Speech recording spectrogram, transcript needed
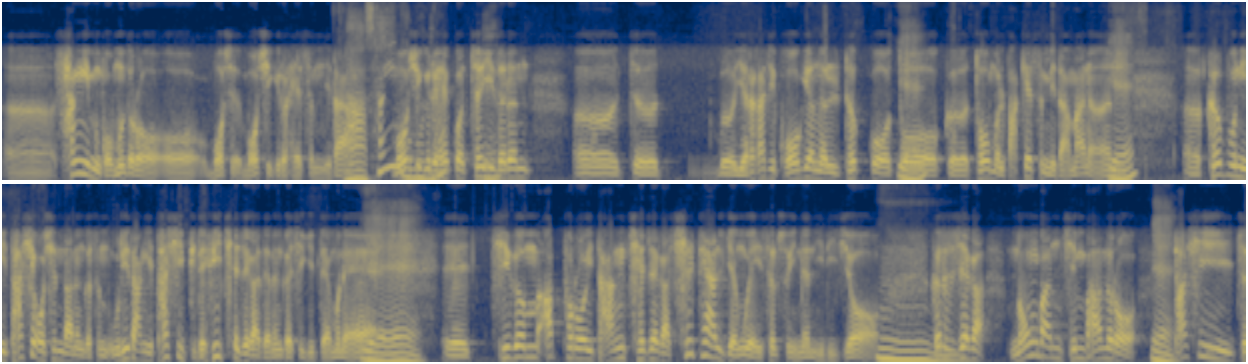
어, 상임 고문으로 어, 모시, 모시기로 했습니다. 아, 상임 모시기로 고문으로? 했고 저희들은 어, 저, 뭐 여러 가지 고견을 듣고 또 예. 그 도움을 받겠습니다만은 예. 어, 그분이 다시 오신다는 것은 우리 당이 다시 비대위 체제가 되는 것이기 때문에 예. 예, 지금 앞으로의 당 체제가 실패할 경우에 있을 수 있는 일이죠. 음. 그래서 제가 농반 진반으로 예. 다시 저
